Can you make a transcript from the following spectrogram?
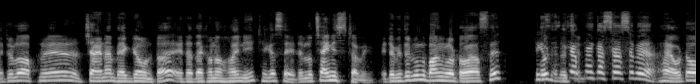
এটা হলো আপনার চায়না ব্যাকগ্রাউন্ডটা এটা দেখানো হয়নি ঠিক আছে এটা হলো চাইনিজ টাবে এটার ভিতরে কিন্তু বাংলাটাও আছে ঠিক আছে আপনার কাছে আছে হ্যাঁ ওটাও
